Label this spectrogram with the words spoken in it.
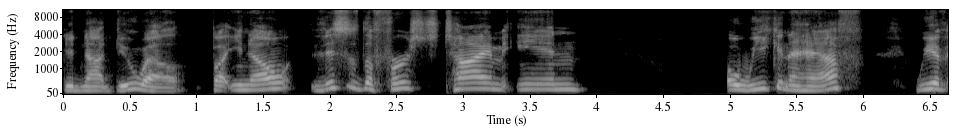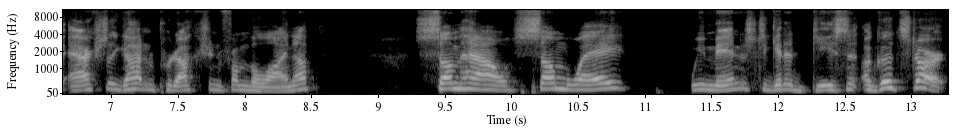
did not do well. But, you know, this is the first time in a week and a half we have actually gotten production from the lineup. Somehow, some way, we managed to get a decent, a good start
